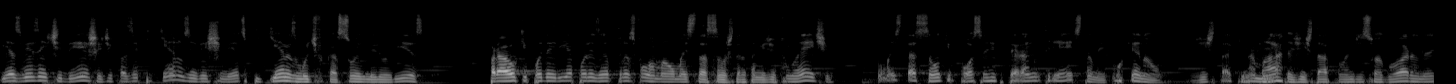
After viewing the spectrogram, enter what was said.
E às vezes a gente deixa de fazer pequenos investimentos, pequenas modificações, melhorias, para o que poderia, por exemplo, transformar uma estação de tratamento de efluente uma estação que possa recuperar nutrientes também. Por que não? A gente está aqui na marca, a gente está falando disso agora, né?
